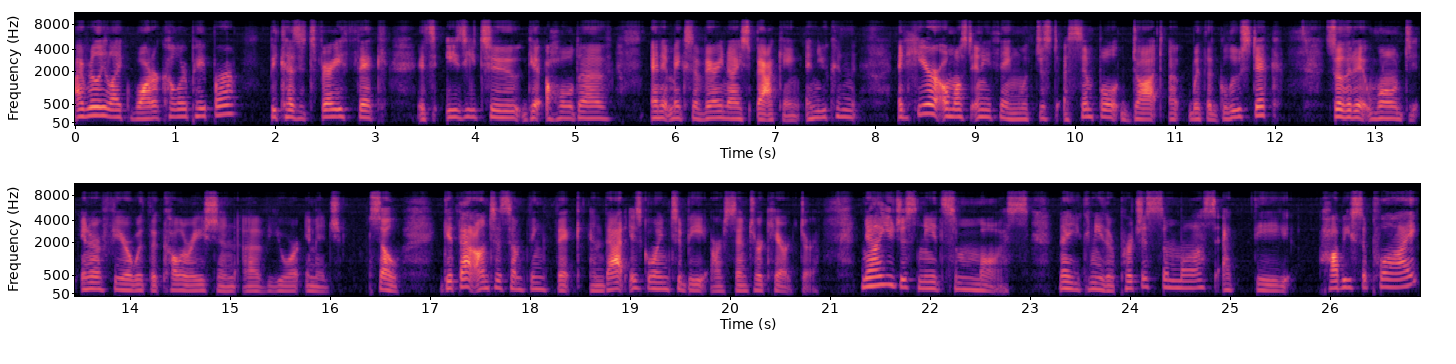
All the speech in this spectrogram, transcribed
I really like watercolor paper because it's very thick, it's easy to get a hold of, and it makes a very nice backing. And you can adhere almost anything with just a simple dot uh, with a glue stick so that it won't interfere with the coloration of your image. So get that onto something thick, and that is going to be our center character. Now you just need some moss. Now you can either purchase some moss at the hobby supply,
